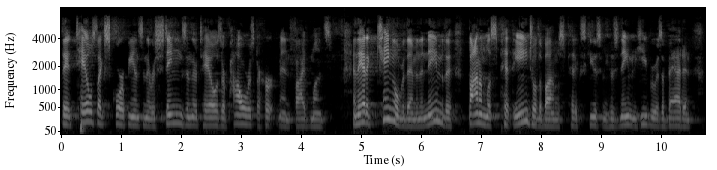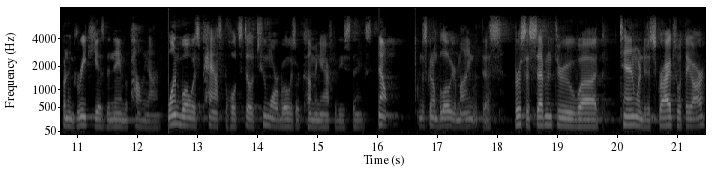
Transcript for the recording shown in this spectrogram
They had tails like scorpions, and there were stings in their tails. Their power to hurt men five months. And they had a king over them in the name of the bottomless pit, the angel of the bottomless pit, excuse me, whose name in Hebrew is Abaddon, but in Greek he has the name Apollyon. One woe is past, behold, still two more woes are coming after these things. Now, I'm just going to blow your mind with this. Verses 7 through uh, 10, when it describes what they are,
